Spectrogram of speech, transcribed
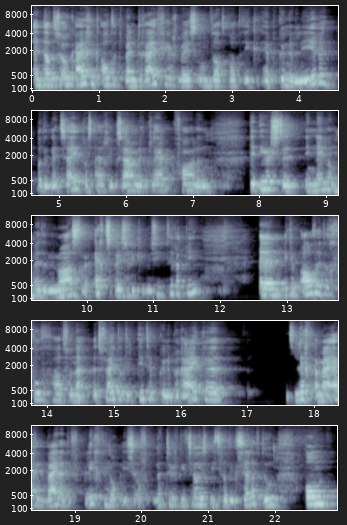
en dat is ook eigenlijk altijd mijn drijfveer geweest, omdat wat ik heb kunnen leren, wat ik net zei, ik was eigenlijk samen met Claire McFarlane de eerste in Nederland met een master echt specifieke muziektherapie. En ik heb altijd het gevoel gehad van nou, het feit dat ik dit heb kunnen bereiken, legt aan mij eigenlijk bijna de verplichting op, is of natuurlijk niet zo iets wat ik zelf doe, om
